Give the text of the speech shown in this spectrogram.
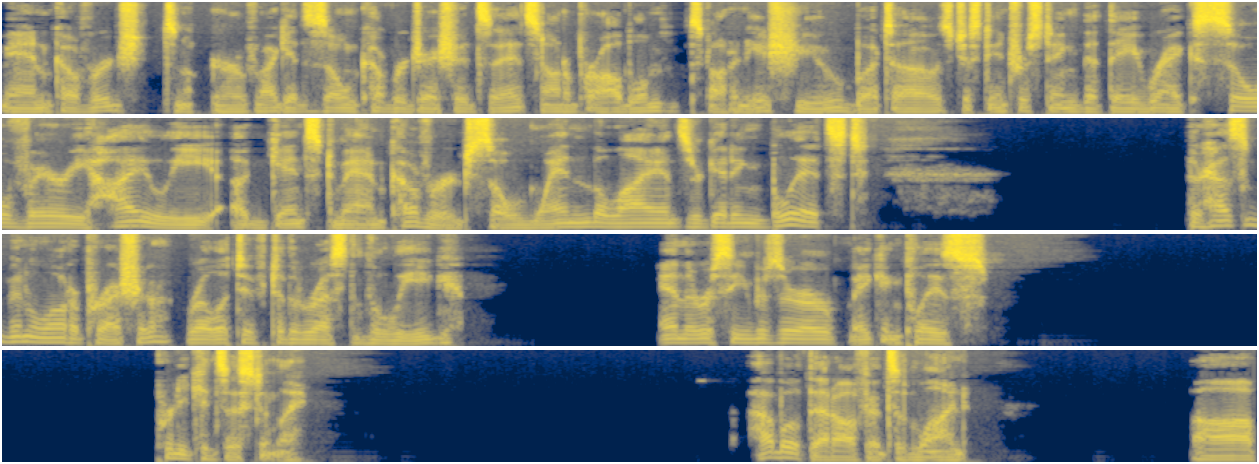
man coverage, not, or against zone coverage, I should say. It's not a problem. It's not an issue, but uh, it's just interesting that they rank so very highly against man coverage. So when the Lions are getting blitzed, there hasn't been a lot of pressure relative to the rest of the league, and the receivers are making plays pretty consistently. How about that offensive line? Uh,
